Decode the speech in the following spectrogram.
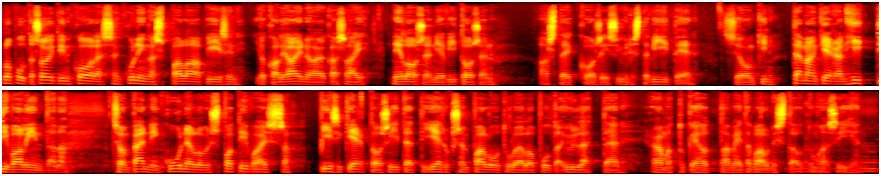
Lopulta soitin KLSn Kuningas palaa biisin, joka oli ainoa, joka sai nelosen ja vitosen asteikkoon siis yhdestä viiteen. Se onkin tämän kerran hittivalintana. Se on bändin kuunnelluin Spotifyssa, Biisi kertoo siitä, että Jeesuksen paluu tulee lopulta yllättäen. Raamattu kehottaa meitä valmistautumaan siihen.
